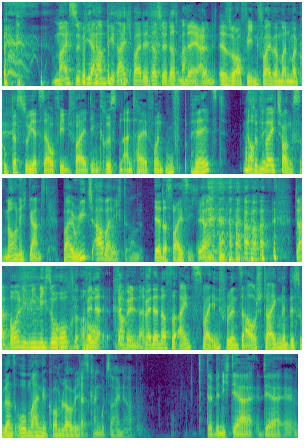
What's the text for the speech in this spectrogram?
Meinst du, wir haben die Reichweite, dass wir das machen können? also auf jeden Fall, wenn man mal guckt, dass du jetzt da auf jeden Fall den größten Anteil von UF hältst, hast Noch du vielleicht Chancen. Noch nicht ganz. Bei Reach arbeite ich dran. Ja, das weiß ich. Ja. da wollen die mich nicht so hoch, Wenn, hoch er, krabbeln lassen. wenn dann noch so ein, zwei Influencer aussteigen, dann bist du ganz oben angekommen, glaube ich. Das kann gut sein, ja. Da bin ich der, der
